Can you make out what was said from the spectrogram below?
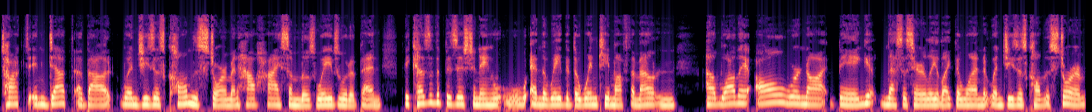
talked in depth about when Jesus calmed the storm and how high some of those waves would have been because of the positioning and the way that the wind came off the mountain. Uh, while they all were not big necessarily like the one when Jesus calmed the storm,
